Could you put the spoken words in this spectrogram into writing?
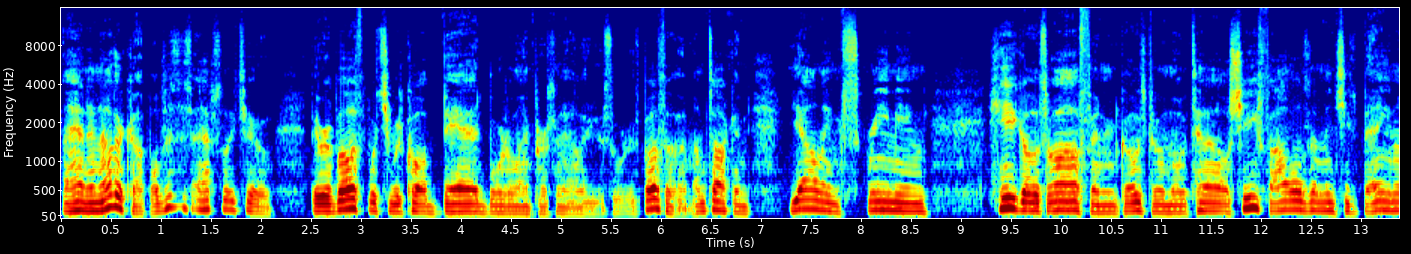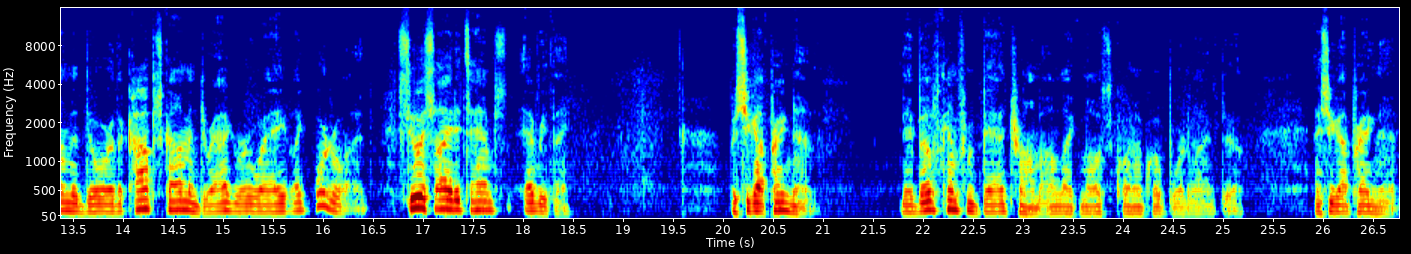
I had another couple, this is absolutely true. They were both what you would call bad borderline personality disorders, both of them. I'm talking yelling, screaming. He goes off and goes to a motel. She follows him and she's banging on the door. The cops come and drag her away, like borderline. Suicide attempts, everything. But she got pregnant. They both come from bad trauma, like most quote unquote borderlines do. And she got pregnant.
